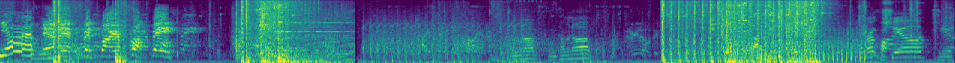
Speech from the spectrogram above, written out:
Yeah! Damn it, Spitfire, fuck face! Coming up, I'm coming up. Broke shield. Yes.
